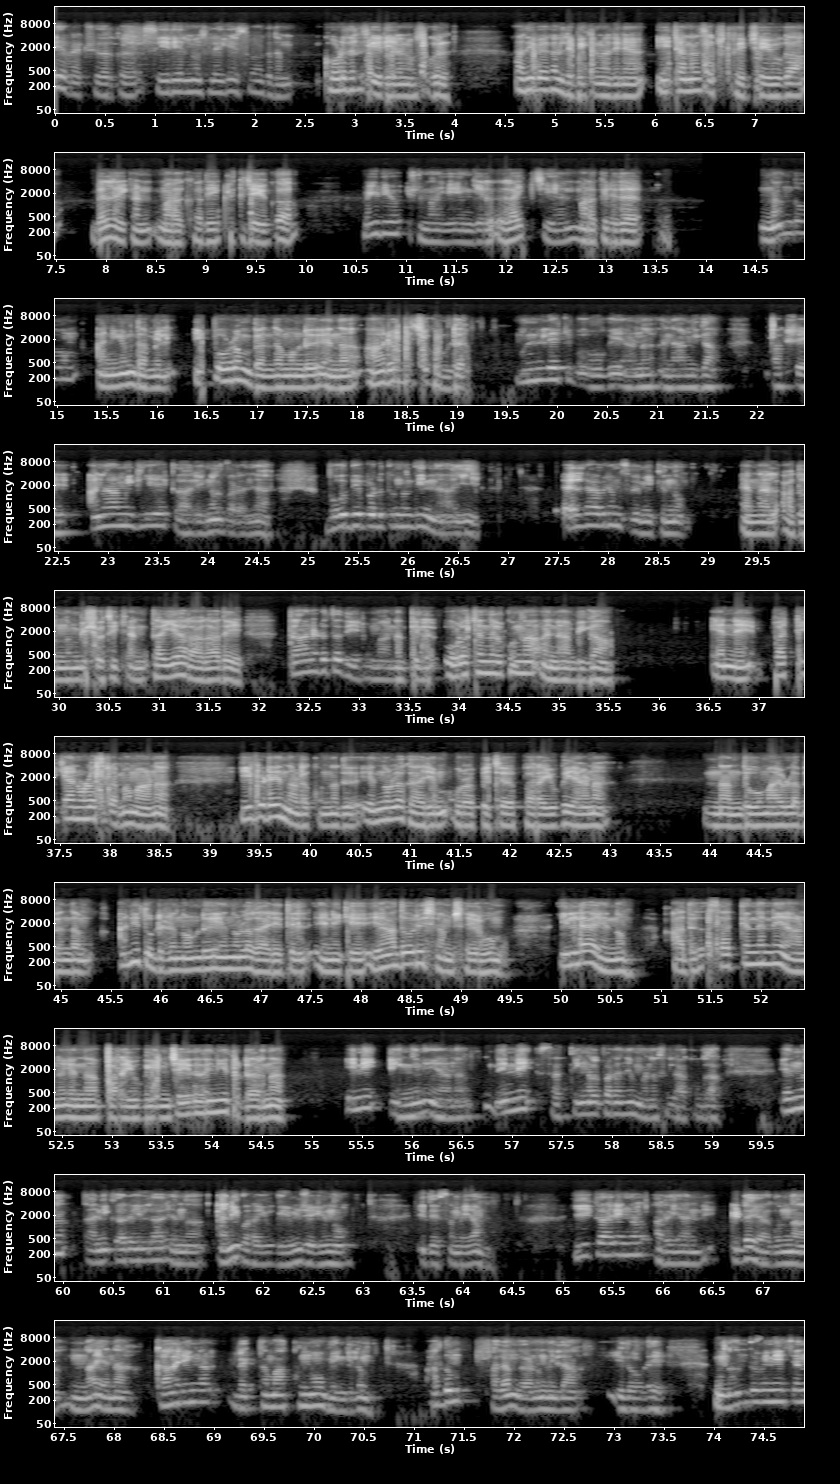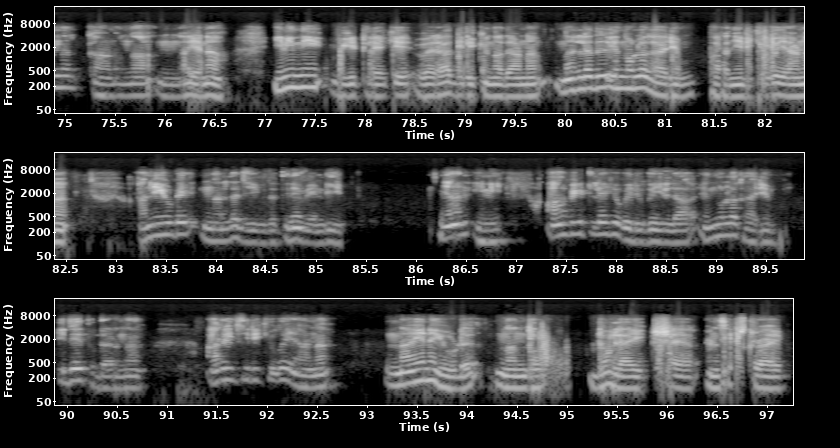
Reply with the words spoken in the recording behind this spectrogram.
പ്രിയ പ്രേക്ഷകർക്ക് സീരിയൽ ന്യൂസിലേക്ക് സ്വാഗതം. കൂടുതൽ സീരിയൽ ന്യൂസുകൾ അതിവേഗം ലഭിക്കുന്നതിന് ഈ ചാനൽ സബ്സ്ക്രൈബ് ചെയ്യുക ബെൽ ഐക്കൺ മറക്കാതെ ക്ലിക്ക് ചെയ്യുക. വീഡിയോ ഇഷ്ടമായി എങ്കിൽ ലൈക്ക് ചെയ്യാൻ മറക്കരുത്. നന്ദുവും അനിയും തമ്മിൽ ഇപ്പോഴും ബന്ധമുണ്ട് എന്ന് ആരോപിച്ചുകൊണ്ട് മുന്നിലേക്ക് പോവുകയാണ് അനാമിക. പക്ഷേ അനാമികയെ കാര്യങ്ങൾ പറഞ്ഞ് ബോധ്യപ്പെടുത്തുന്നതിനായി എല്ലാവരും ശ്രമിക്കുന്നു. എന്നാൽ അതൊന്നും വിശ്വസിക്കാൻ തയ്യാറാകാതെ താനെടുത്ത തീരുമാനത്തിൽ ഉറച്ചു നിൽക്കുന്ന അനാമിക എന്നെ പറ്റിക്കാനുള്ള ശ്രമമാണ് ഇവിടെ നടക്കുന്നത് എന്നുള്ള കാര്യം ഉറപ്പിച്ച് പറയുകയാണ്. നന്ദുവുമായുള്ള ബന്ധം അനി തുടരുന്നുണ്ട് എന്നുള്ള കാര്യത്തിൽ എനിക്ക് യാതൊരു സംശയവും ഇല്ല എന്നും അത് സത്യം തന്നെയാണ് എന്ന് പറയുകയും ചെയ്തതിനെ തുടർന്ന് ഇനി എങ്ങനെയാണ് നിന്നെ സത്യങ്ങൾ പറഞ്ഞ് മനസ്സിലാക്കുക എന്ന് തനിക്കറിയില്ല എന്ന് അനി പറയുകയും ചെയ്യുന്നു. ഇതേ സമയം ഈ കാര്യങ്ങൾ അറിയാൻ ഇടയാകുന്ന നയന കാര്യങ്ങൾ വ്യക്തമാക്കുന്നുവെങ്കിലും അതും ഫലം കാണുന്നില്ല. ഇതോടെ നന്ദുവിനെ ചെന്ന് കാണുന്ന നയന ഇനി നീ വീട്ടിലേക്ക് വരാതിരിക്കുന്നതാണ് നല്ലത് എന്നുള്ള കാര്യം പറഞ്ഞിരിക്കുകയാണ്. അനിയുടെ നല്ല ജീവിതത്തിന് വേണ്ടി ഞാൻ ഇനി ആ വീട്ടിലേക്ക് വരികയില്ല എന്നുള്ള കാര്യം ഇതേ തുടർന്ന് അറിയിച്ചിരിക്കുകയാണ് നയനയോട് Nandu. Do like share and subscribe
